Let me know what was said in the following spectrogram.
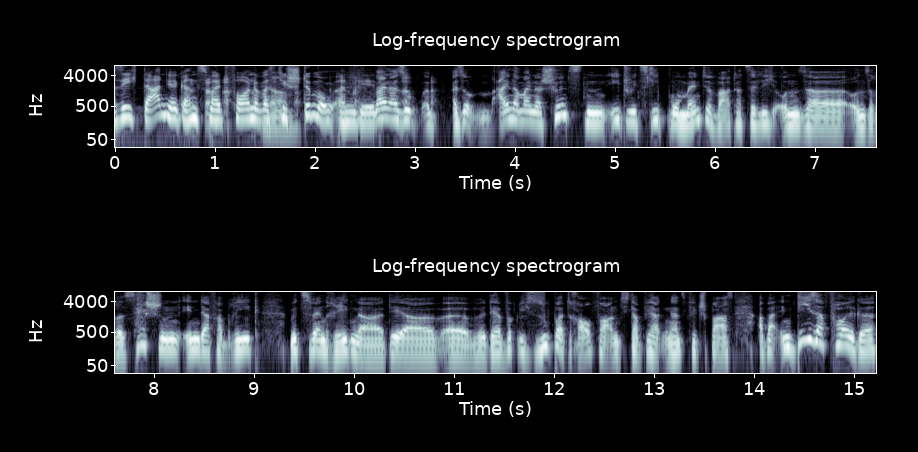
sehe ich Daniel ganz weit vorne, was die Stimmung angeht. Nein, also, also einer meiner schönsten Eat, Read, Sleep Momente war tatsächlich unser, unsere Session in der Fabrik mit Sven Regner, der, äh, der wirklich super drauf war und ich glaube, wir hatten ganz viel Spaß. Aber in dieser Folge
